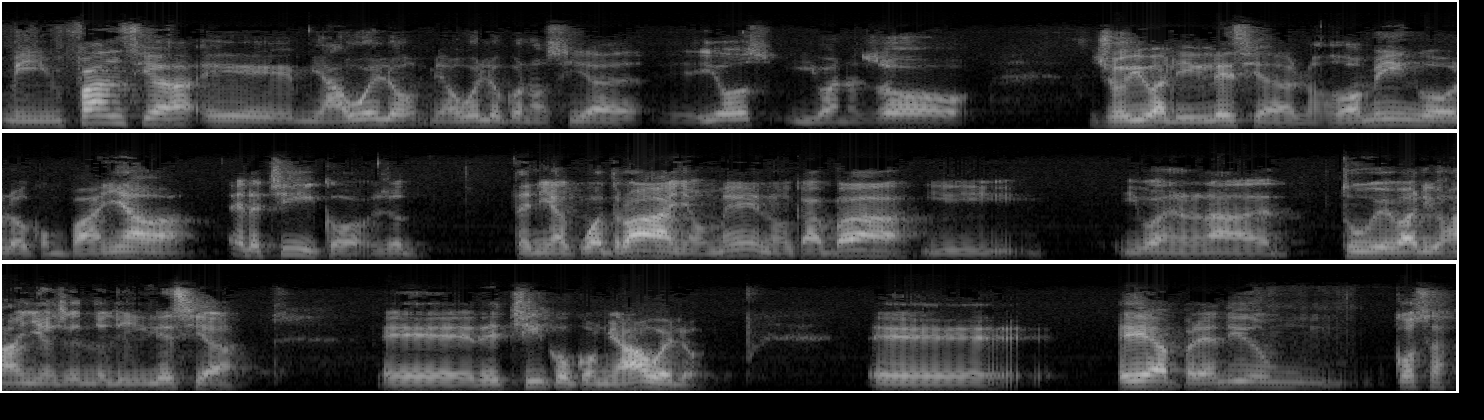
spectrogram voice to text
mi infancia, eh, mi abuelo, mi abuelo conocía de Dios y bueno, yo, yo iba a la iglesia los domingos, lo acompañaba, era chico, yo tenía cuatro años menos capaz y, y bueno, nada, tuve varios años yendo a la iglesia eh, de chico con mi abuelo. Eh, he aprendido cosas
